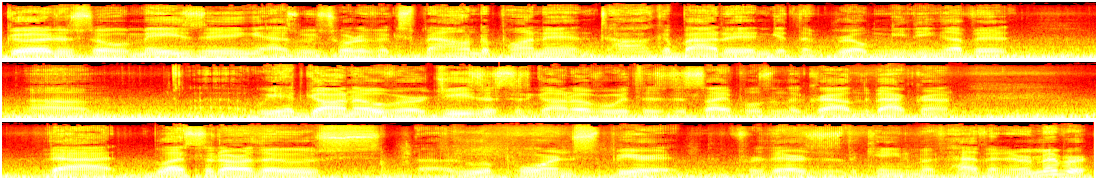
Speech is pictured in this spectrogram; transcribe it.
good and so amazing as we sort of expound upon it and talk about it and get the real meaning of it. Um, uh, we had gone over, Jesus had gone over with his disciples and the crowd in the background, that blessed are those uh, who are poor in spirit for theirs is the kingdom of heaven. And remember,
